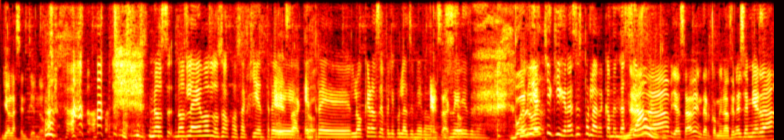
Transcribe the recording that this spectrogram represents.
Yo las entiendo. Nos, nos leemos los ojos aquí entre, Exacto. entre loqueros de películas de mierda. Exacto. series de mierda. Bueno, Muy bien, Chiqui, gracias por la recomendación. Nada, ya saben, de recomendaciones de mierda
